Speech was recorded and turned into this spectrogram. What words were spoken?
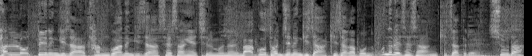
발로 뛰는 기자, 탐구하는 기자, 세상의 질문을 마구 던지는 기자, 기자가 본 오늘의 세상, 기자들의 수다.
